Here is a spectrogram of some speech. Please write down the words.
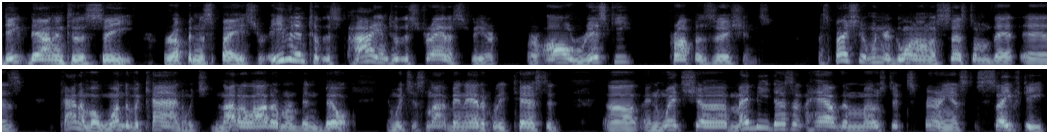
deep down into the sea or up into space or even into the high into the stratosphere are all risky propositions, especially when you're going on a system that is kind of a one of a kind, which not a lot of them have been built, in which it's not been adequately tested, uh, in which uh, maybe doesn't have the most experienced safety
